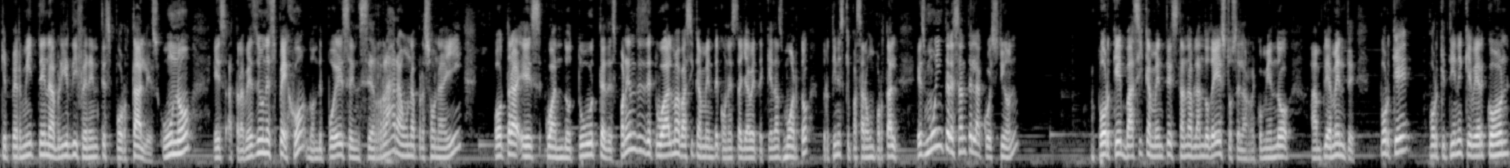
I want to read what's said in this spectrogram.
que permiten abrir diferentes portales. Uno es a través de un espejo, donde puedes encerrar a una persona ahí. Otra es cuando tú te desprendes de tu alma, básicamente con esta llave te quedas muerto, pero tienes que pasar a un portal. Es muy interesante la cuestión, porque básicamente están hablando de esto, se la recomiendo ampliamente. ¿Por qué? porque tiene que ver con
